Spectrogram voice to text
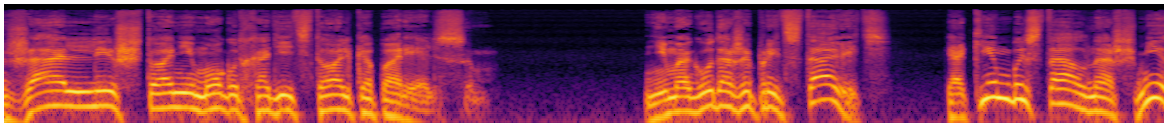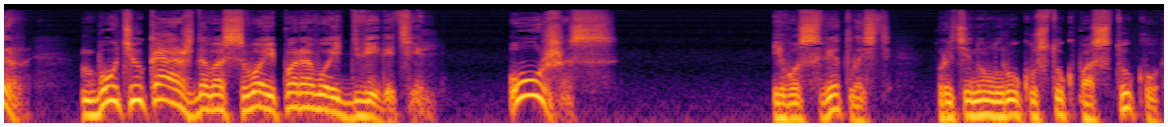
Жаль лишь, что они могут ходить только по рельсам. Не могу даже представить, каким бы стал наш мир, будь у каждого свой паровой двигатель. Ужас! Его светлость протянул руку стук по стуку,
